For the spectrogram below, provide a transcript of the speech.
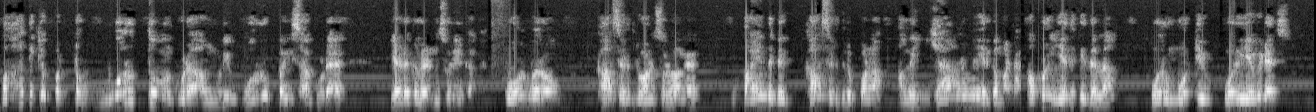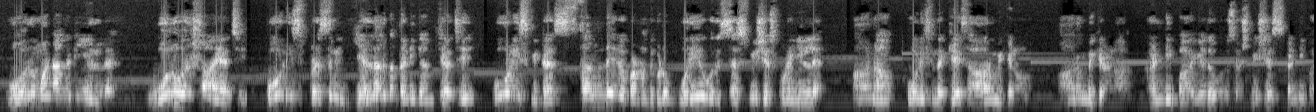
பாதிக்கப்பட்ட ஒருத்தவங்க கூட அவங்களுடைய ஒரு பைசா கூட எடுக்கலன்னு சொல்லியிருக்காங்க. போன் வரும் காசு எடுத்துருவான்னு சொல்லுவாங்க. பயந்துட்டு காசு எடுத்துட்டு போனா அங்க யாருமே இருக்க மாட்டாங்க. அப்புறம் எதுக்கு இதெல்லாம்? ஒரு மோட்டிவ் ஒரு எவிடன்ஸ் ஒரு மண்ணாங்கட்டியும் இல்ல. ஒரு வருஷம் ஆயாச்சு. போலீஸ் பிரஸ் எல்லாருக்கும் தண்ணி காமிச்சாச்சு. போலீஸ் கிட்ட சந்தேகப்படுறது கூட ஒரே ஒரு சஸ்பிஷியஸ் கூட இல்ல. ஆனா போலீஸ் இந்த கேஸ் ஆரம்பிக்கணும். ஆரம்பிக்கிறேன்னா கண்டிப்பா ஏதோ ஒரு சஸ்பிஷியஸ் கண்டிப்பா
